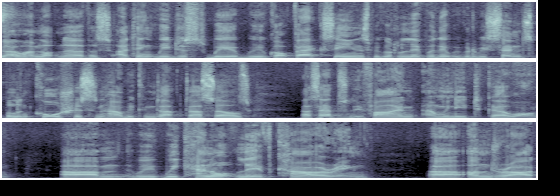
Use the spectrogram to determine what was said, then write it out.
No, I'm not nervous. I think we just we, we've got vaccines. We've got to live with it. We've got to be sensible and cautious in how we conduct ourselves. That's absolutely fine, and we need to go on. Um, we, we cannot live cowering uh, under, our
